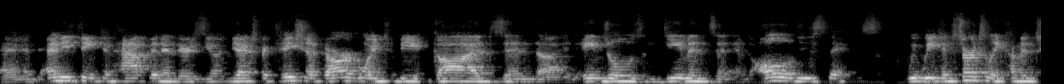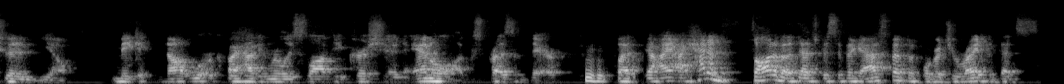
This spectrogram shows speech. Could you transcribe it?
and anything can happen. And there's you know the expectation that there are going to be gods and uh, and angels and demons and, and all of these things. We, we can certainly come into it you know make it not work by having really sloppy Christian analogs present there. but I, I, hadn't thought about that specific aspect before. But you're right that that's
